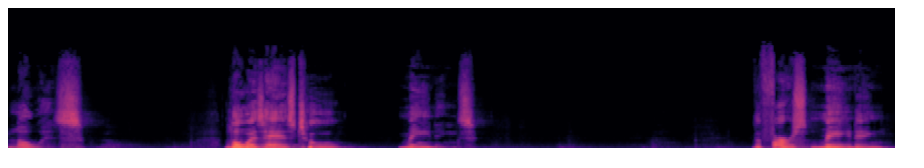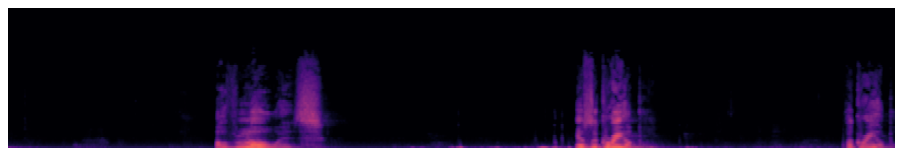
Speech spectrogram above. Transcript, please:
Lois. Lois has two meanings the first meaning of Lois is agreeable. Agreeable.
